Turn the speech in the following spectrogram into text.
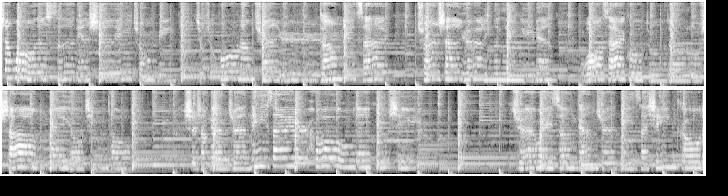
想我的思念是一种病，久久不能痊愈。当你在穿山越岭的另一边，我在孤独的路上没有尽头，时常感觉你在耳后的呼吸，却未曾感觉你。在心口的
